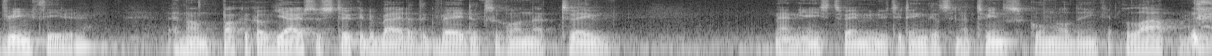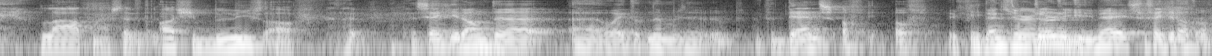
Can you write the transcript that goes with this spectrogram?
Dream Theater. En dan pak ik ook juist de stukken erbij dat ik weet dat ze gewoon na twee, nou niet eens twee minuten, ik denk dat ze na twintig seconden al denken, laat maar, laat maar, zet het alsjeblieft af. Zet je dan de, eh, hoe heet dat nummer? De, de Dance of, of Dance of Eternity, nee. Zet je dat op?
